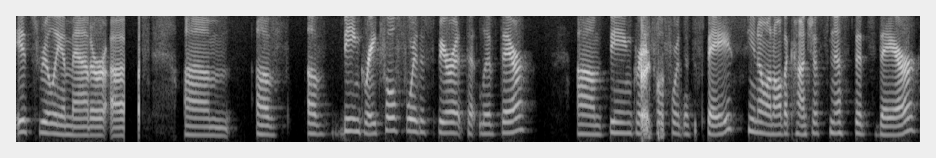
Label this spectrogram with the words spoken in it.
it's really a matter of um, of of being grateful for the spirit that lived there, um, being grateful for the space, you know, and all the consciousness that's there,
